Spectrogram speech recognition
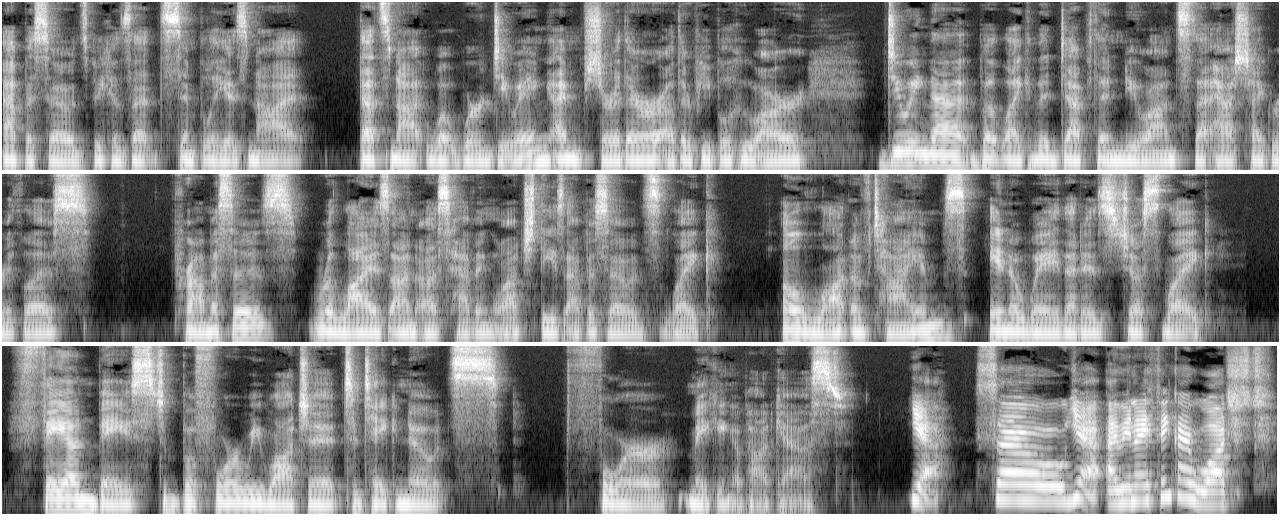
episodes because that simply is not that's not what we're doing. I'm sure there are other people who are doing that, but like the depth and nuance that hashtag ruthless promises relies on us having watched these episodes like a lot of times in a way that is just like fan based before we watch it to take notes for making a podcast. Yeah. So, yeah, I mean, I think I watched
